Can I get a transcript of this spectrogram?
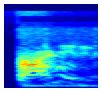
started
